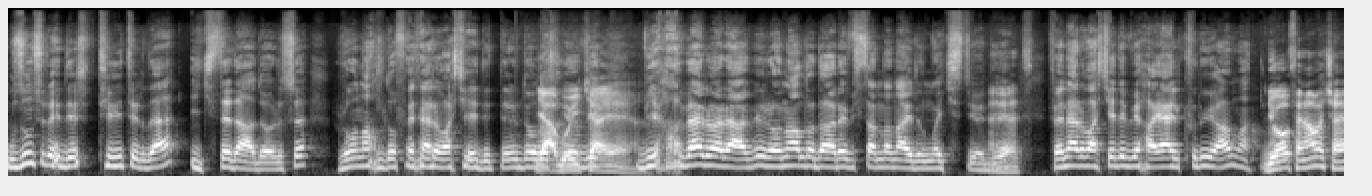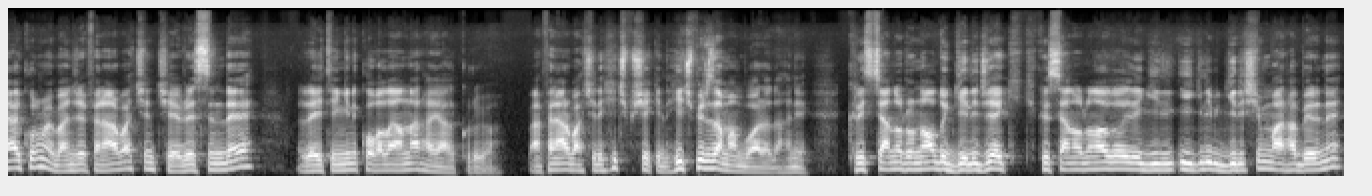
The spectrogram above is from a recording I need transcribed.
Uzun süredir Twitter'da, X'te daha doğrusu Ronaldo Fenerbahçe editleri dolaşıyor. Ya bu Bir- hikaye ya. Bir haber var abi. Ronaldo da Arabistan'dan ayrılmak istiyor diye. Evet. Fenerbahçe'de bir hayal kuruyor ama Yo Fenerbahçe hayal kurmuyor. Bence Fenerbahçe'nin çevresinde reytingini kovalayanlar hayal kuruyor. Ben Fenerbahçe'de hiçbir şekilde, hiçbir zaman bu arada hani Cristiano Ronaldo gelecek, Cristiano Ronaldo ile ilgili bir girişim var haberini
